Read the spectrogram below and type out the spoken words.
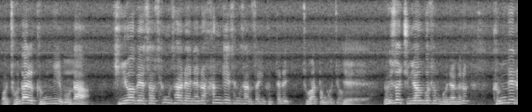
어, 조달 금리보다 기업에서 생산해내는 한계 생산성이 그때는 좋았던 거죠. 예. 여기서 중요한 것은 뭐냐면은 금리를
